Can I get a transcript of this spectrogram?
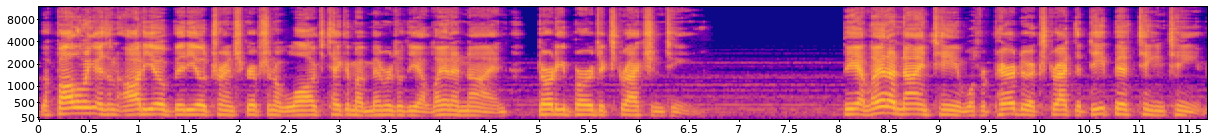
The following is an audio-video transcription of logs taken by members of the Atlanta 9 Dirty Birds extraction team. The Atlanta 9 team was prepared to extract the D-15 team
